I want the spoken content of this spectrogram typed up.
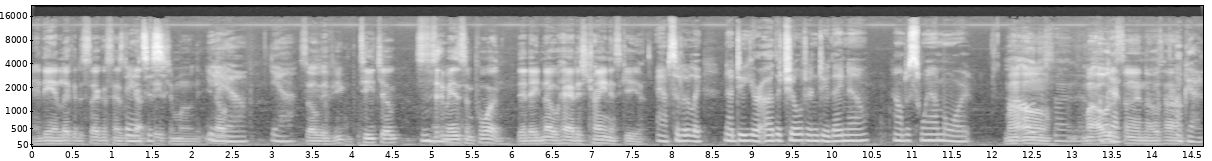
and then look at the circumstances we got to teach them on it. You know? Yeah. Yeah. So if you teach your Mm-hmm. I mean it's important that they know how this training skill. Absolutely. Now, do your other children do they know how to swim or? My, My um, oldest son knows. my oldest Okay. son knows how. Okay.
